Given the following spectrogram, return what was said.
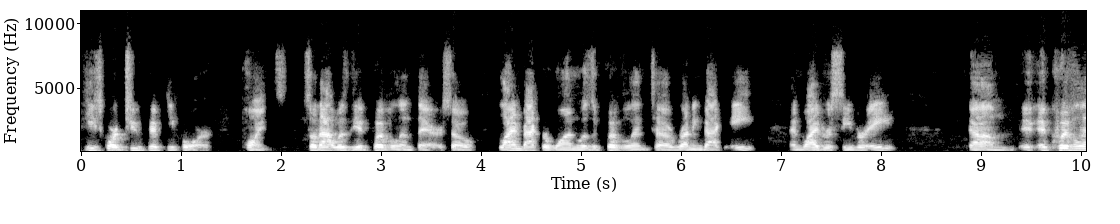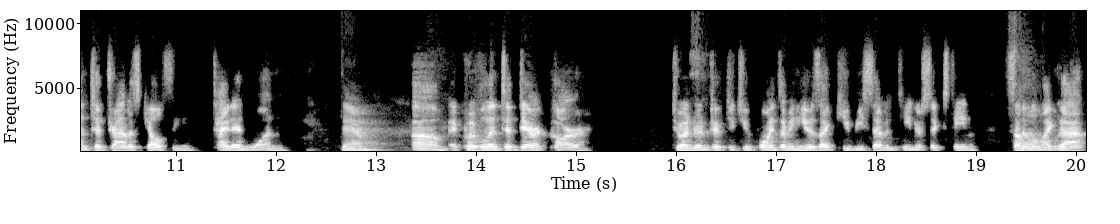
he scored 254 points. So that was the equivalent there. So linebacker one was equivalent to running back eight and wide receiver eight. Um, equivalent to Travis Kelce, tight end one. Damn. Um, equivalent to Derek Carr, 252 points. I mean, he was like QB 17 or 16, something like like- that.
